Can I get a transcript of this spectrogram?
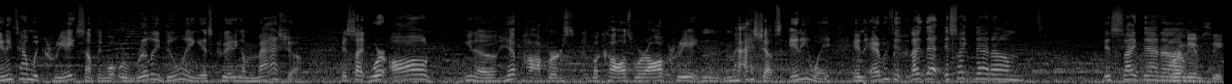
anytime we create something, what we're really doing is creating a mashup. It's like we're all you know hip hoppers because we're all creating mashups anyway, and everything like that. It's like that. Um, it's like that. Um, Run DMC.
